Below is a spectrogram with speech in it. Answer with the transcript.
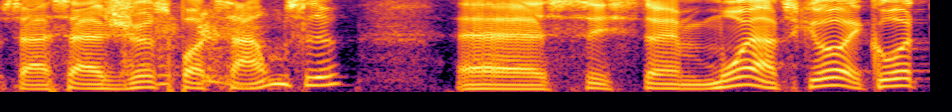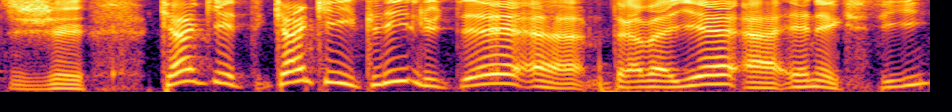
Ça, ça a juste pas de sens, là. Euh, c'est, un, moi, en tout cas, écoute, quand, Keith- quand Lee luttait, à- travaillait à NXT,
